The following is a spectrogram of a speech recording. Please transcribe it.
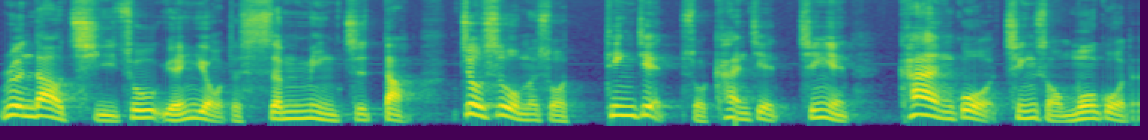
论到起初原有的生命之道，就是我们所听见、所看见、亲眼看过、亲手摸过的。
